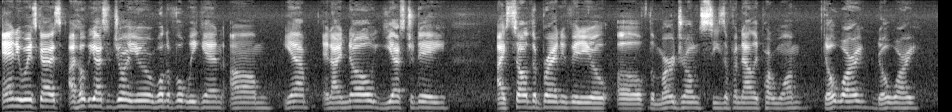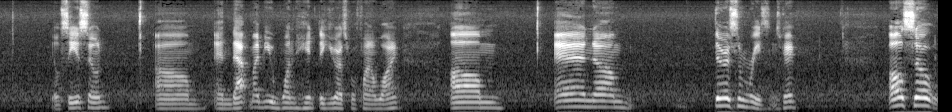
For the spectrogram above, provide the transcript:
Anyways, guys, I hope you guys enjoy your wonderful weekend. Um, yeah, and I know yesterday I saw the brand new video of the Merge On season finale part one. Don't worry, don't worry. You'll see you soon. Um, and that might be one hint that you guys will find why. Um, and um, there are some reasons, okay? Also,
